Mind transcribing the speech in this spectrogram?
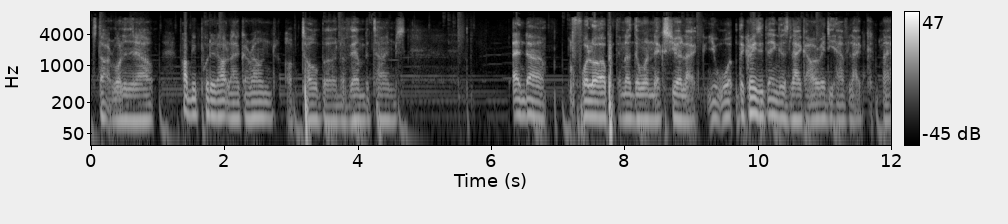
start rolling it out. Probably put it out like around October, November times. And uh, follow up with another one next year. Like you, what the crazy thing is, like I already have like my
